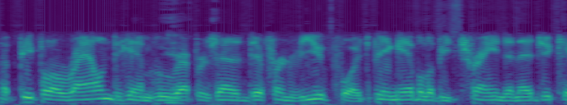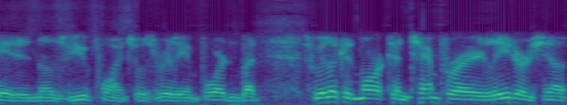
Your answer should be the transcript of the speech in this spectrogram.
Uh, people around him who represent represented different viewpoints. Being able to be trained and educated in those viewpoints was really important. But as we look at more contemporary leaders, you know,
